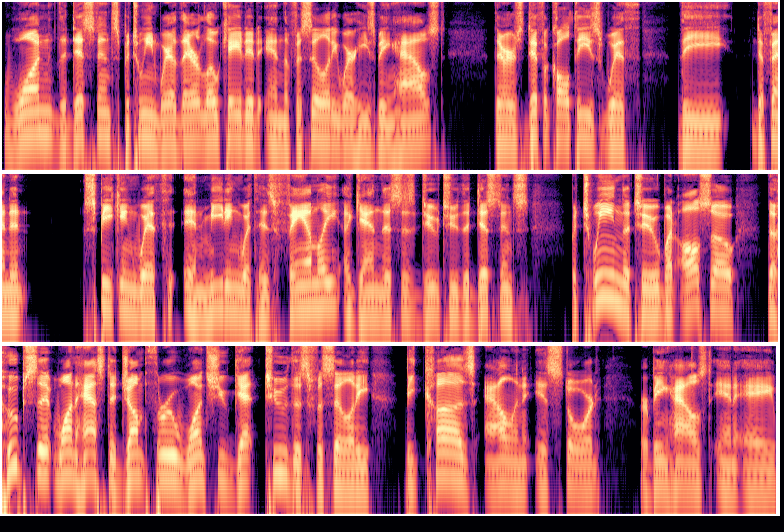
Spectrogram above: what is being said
One, the distance between where they're located and the facility where he's being housed. There's difficulties with the defendant speaking with and meeting with his family. Again, this is due to the distance between the two, but also the hoops that one has to jump through once you get to this facility because Allen is stored or being housed in a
